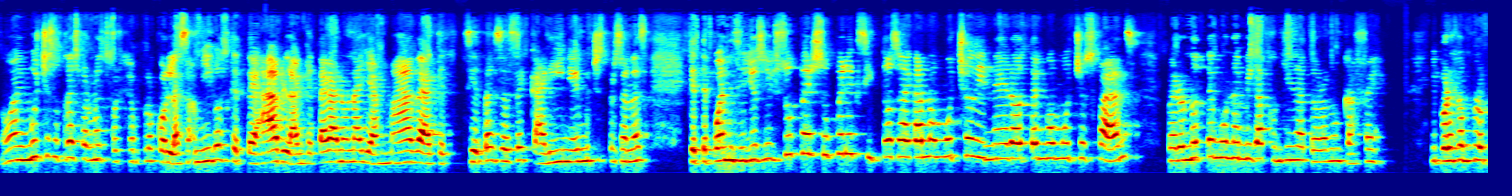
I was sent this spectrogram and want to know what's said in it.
¿no? Hay muchas otras formas, por ejemplo, con los amigos que te hablan, que te hagan una llamada, que sientas ese cariño. Hay muchas personas que te pueden decir, yo soy súper, súper exitosa, gano mucho dinero, tengo muchos fans, pero no tengo una amiga con quien ir a tomar un café. Y por ejemplo,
